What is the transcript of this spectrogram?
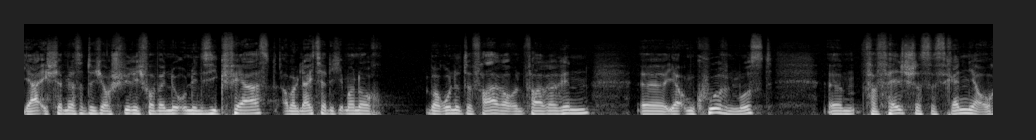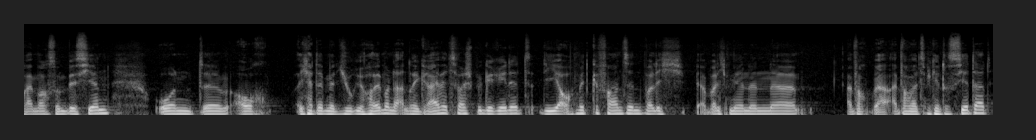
ja, ich stelle mir das natürlich auch schwierig vor, wenn du um den Sieg fährst, aber gleichzeitig immer noch überrundete Fahrer und Fahrerinnen äh, ja umkurven musst, ähm, verfälscht das das Rennen ja auch einfach so ein bisschen. Und ähm, auch, ich hatte mit Juri Hollmann und André Greifel zum Beispiel geredet, die ja auch mitgefahren sind, weil ich, ja, weil ich mir einen, äh, einfach, ja, einfach weil es mich interessiert hat.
